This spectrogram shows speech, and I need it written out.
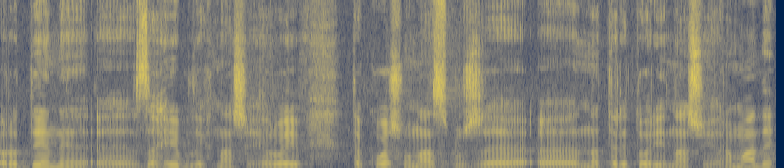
родини е, загиблих наших героїв також у нас вже е, на території нашої громади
